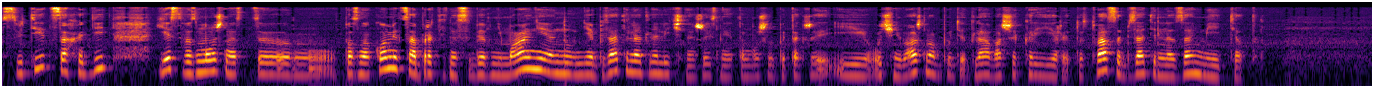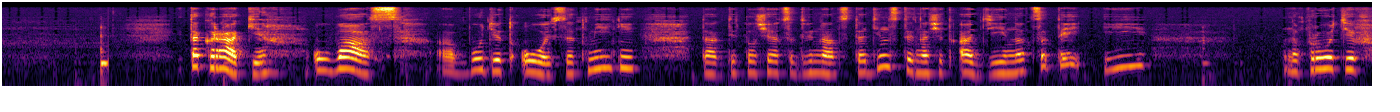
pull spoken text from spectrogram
светиться, ходить. Есть возможность э, познакомиться, обратить на себя внимание. Ну, не обязательно для личной жизни, это может быть также и очень важно будет для вашей карьеры. То есть вас обязательно заметят. Итак, раки, у вас э, будет ось затмений. Так, здесь получается 12, 11, значит 11 и напротив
